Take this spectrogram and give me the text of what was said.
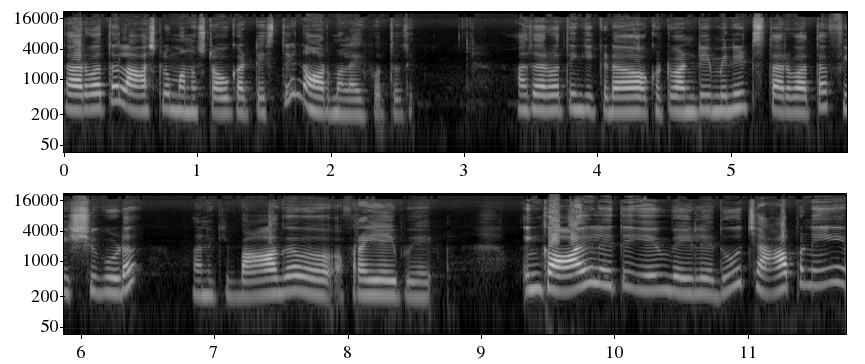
తర్వాత లాస్ట్లో మనం స్టవ్ కట్టేస్తే నార్మల్ అయిపోతుంది. ఆ తర్వాత ఇంక ఇక్కడ ఒక ట్వంటీ మినిట్స్ తర్వాత ఫిష్ కూడా మనకి బాగా ఫ్రై అయిపోయాయి. ఇంకా ఆయిల్ అయితే ఏం వేయలేదు. చేపని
